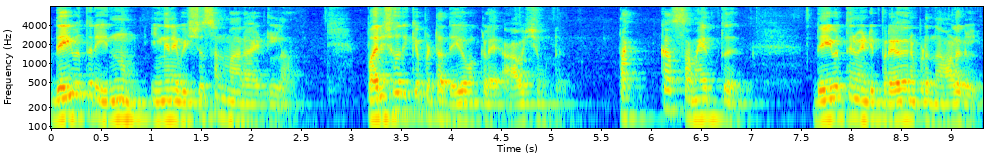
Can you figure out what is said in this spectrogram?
ദൈവത്തിന് ഇന്നും ഇങ്ങനെ വിശ്വസന്മാരായിട്ടുള്ള പരിശോധിക്കപ്പെട്ട ദൈവമക്കളെ ആവശ്യമുണ്ട്. തക്ക സമയത്ത് ദൈവത്തിന് വേണ്ടി പ്രയോജനപ്പെടുന്ന ആളുകൾ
